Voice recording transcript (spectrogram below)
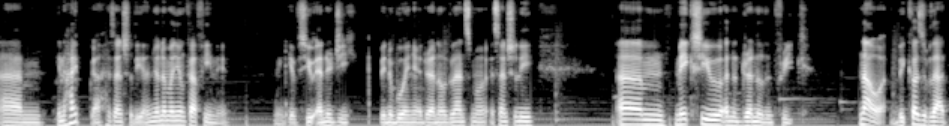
Um, in-hype ka, essentially. Ano naman yung caffeine eh. It gives you energy. Binubuhay niya adrenal glands mo. Essentially, um, makes you an adrenaline freak. Now, because of that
